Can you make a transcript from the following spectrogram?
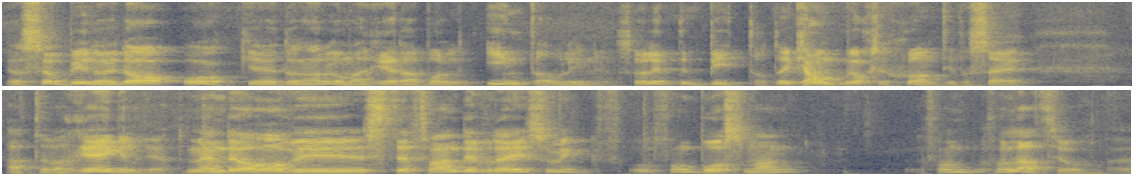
jag såg bilder idag och eh, Donnarumma räddade bollen inte över linjen. Så det var lite bittert. Det kan också skönt i och för sig att det var regelrätt. Men då har vi Stefan De Vrij som är från Bosman. Från, från Lazio. Eh,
